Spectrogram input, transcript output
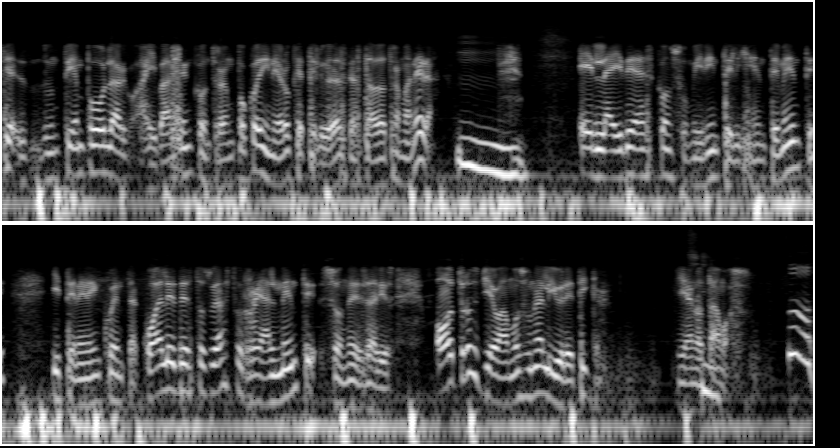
de un tiempo largo, ahí vas a encontrar un poco de dinero que te lo hubieras gastado de otra manera. Mm. Eh, la idea es consumir inteligentemente y tener en cuenta cuáles de estos gastos realmente son necesarios. Otros llevamos una libretica y anotamos. Oh,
